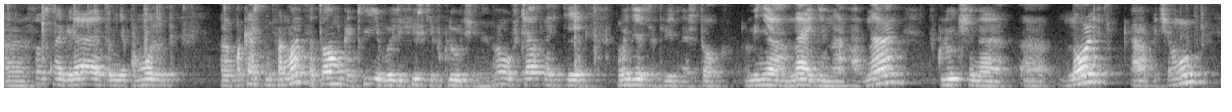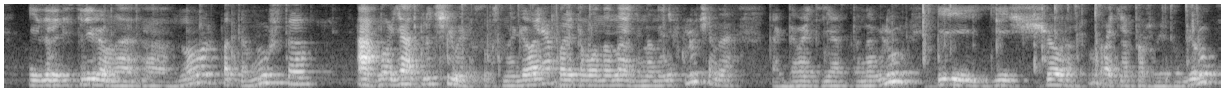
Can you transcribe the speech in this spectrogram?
А, собственно говоря, это мне поможет покажет информацию о том, какие были фишки включены. Ну, в частности, вот здесь вот видно, что у меня найдена одна включено э, 0. А почему? И зарегистрировано э, 0, потому что... А, ну я отключил это, собственно говоря, поэтому она найдена, но не включена. Так, давайте я остановлю и еще раз, ну, давайте я тоже это уберу.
